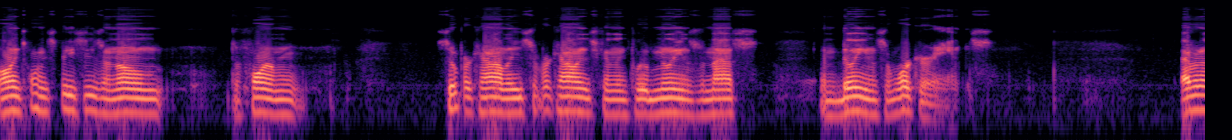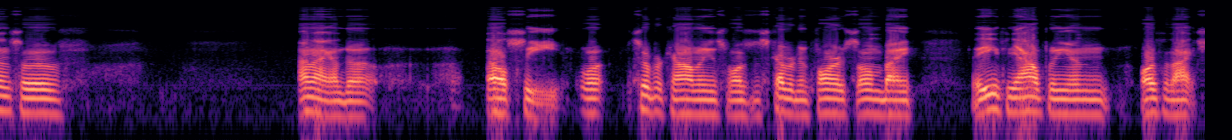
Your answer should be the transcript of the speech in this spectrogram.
Only 20 species are known to form super colonies. Super colonies can include millions of nests and billions of worker ants. Evidence of I'm not to do it. LC, what super colonies was discovered in forests owned by the Ethiopian Orthodox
